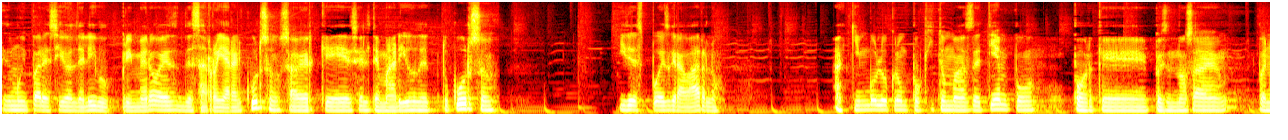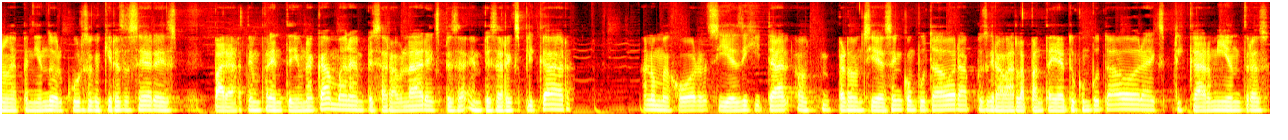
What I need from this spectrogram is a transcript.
es muy parecido al del ebook. Primero es desarrollar el curso, saber qué es el temario de tu curso y después grabarlo. Aquí involucra un poquito más de tiempo porque pues no saben, bueno, dependiendo del curso que quieras hacer es pararte enfrente de una cámara, empezar a hablar, empezar a explicar a lo mejor si es digital, perdón, si es en computadora, pues grabar la pantalla de tu computadora, explicar mientras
